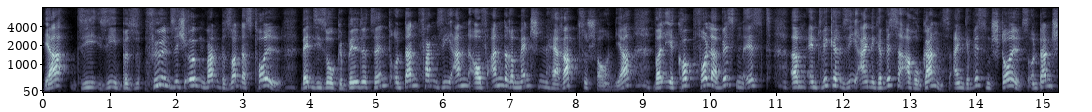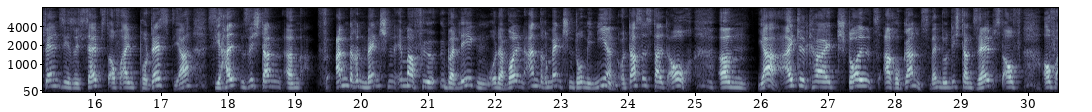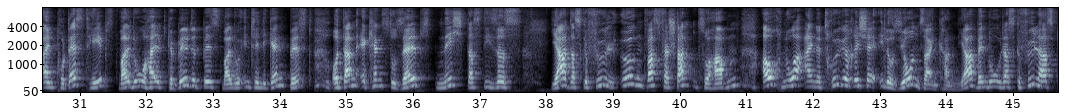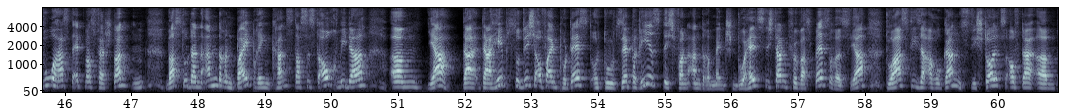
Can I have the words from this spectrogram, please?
Ja, sie, sie fühlen sich irgendwann besonders toll, wenn sie so gebildet sind und dann fangen sie an, auf andere Menschen herabzuschauen, ja, weil ihr Kopf voller Wissen ist, ähm, entwickeln sie eine gewisse Arroganz, einen gewissen Stolz und dann stellen sie sich selbst auf ein Podest, ja, sie halten sich dann ähm, anderen Menschen immer für überlegen oder wollen andere Menschen dominieren. Und das ist halt auch, ähm, ja, Eitelkeit, Stolz, Arroganz, wenn du dich dann selbst auf, auf ein Podest hebst, weil du halt gebildet bist, weil du intelligent bist und dann erkennst du selbst nicht, dass dieses ja, das Gefühl, irgendwas verstanden zu haben, auch nur eine trügerische Illusion sein kann. Ja, wenn du das Gefühl hast, du hast etwas verstanden, was du dann anderen beibringen kannst, das ist auch wieder, ähm, ja, da, da hebst du dich auf ein Podest und du separierst dich von anderen Menschen. Du hältst dich dann für was Besseres, ja. Du hast diese Arroganz, die Stolz auf der, ähm,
